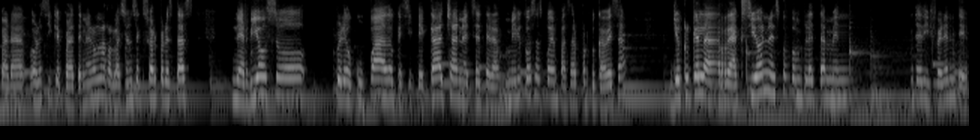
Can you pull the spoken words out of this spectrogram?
para, ahora sí que para tener una relación sexual, pero estás nervioso, preocupado, que si te cachan, etcétera, mil cosas pueden pasar por tu cabeza. Yo creo que la reacción es completamente diferente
